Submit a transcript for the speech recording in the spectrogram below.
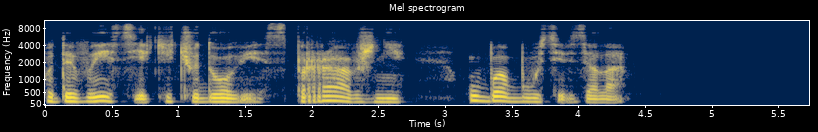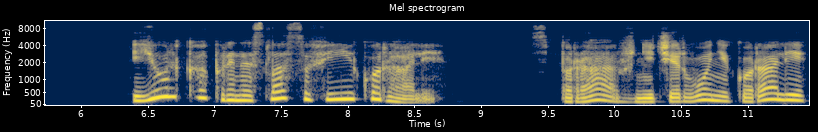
Подивись, які чудові, справжні, у бабусі взяла. Юлька принесла Софії коралі. Справжні червоні коралі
